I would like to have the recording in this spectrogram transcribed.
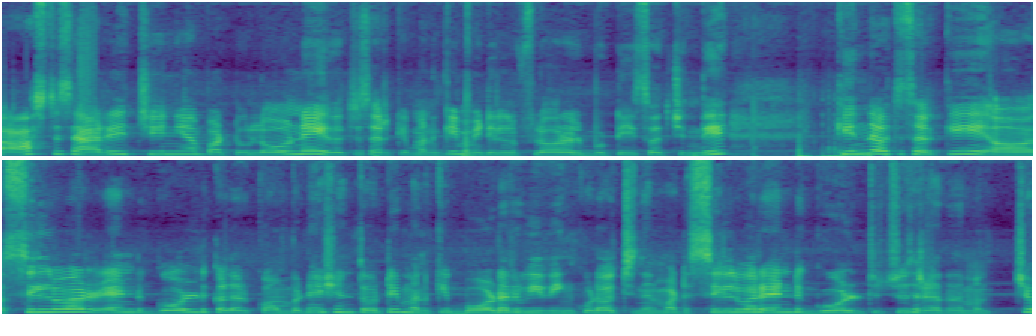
లాస్ట్ శారీ చీనియా పట్టులోనే ఇది వచ్చేసరికి మనకి మిడిల్ ఫ్లోరల్ బుటీస్ వచ్చింది. కింద వచ్చేసరికి silver and gold colour combination తోటి మనకి బార్డర్ వీవింగ్ కూడా వచ్చిందనమాట సిల్వర్ అండ్ గోల్డ్ చూసారు కదా మంచి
